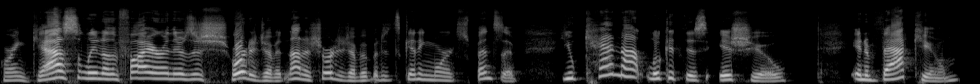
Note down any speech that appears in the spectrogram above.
Pouring gasoline on the fire, and there's a shortage of it. Not a shortage of it, but it's getting more expensive. You cannot look at this issue in a vacuum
